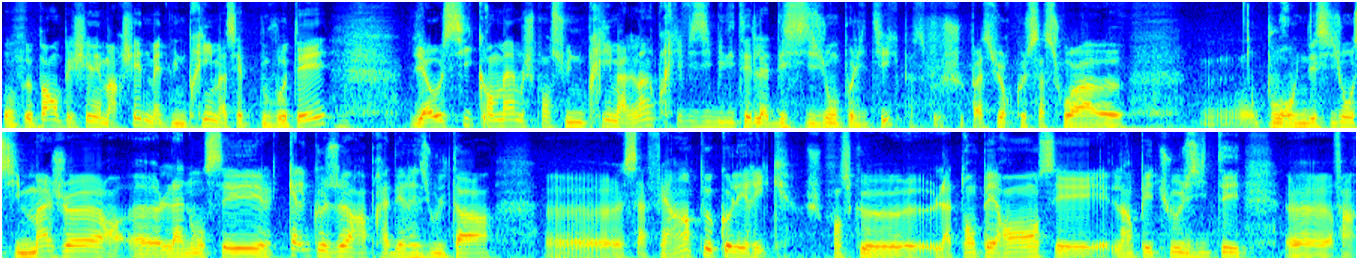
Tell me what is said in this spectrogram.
on ne peut pas empêcher les marchés de mettre une prime à cette nouveauté. Il y a aussi quand même, je pense, une prime à l'imprévisibilité de la décision politique, parce que je ne suis pas sûr que ça soit... Euh, pour une décision aussi majeure, l'annoncer quelques heures après des résultats, euh, ça fait un peu colérique. Je pense que la tempérance et l'impétuosité, euh, enfin,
